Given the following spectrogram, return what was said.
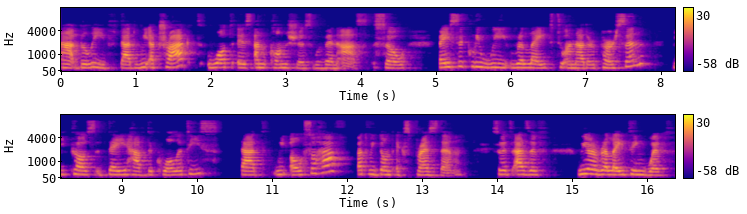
uh, belief that we attract what is unconscious within us. So basically, we relate to another person because they have the qualities that we also have, but we don't express them. So it's as if we are relating with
